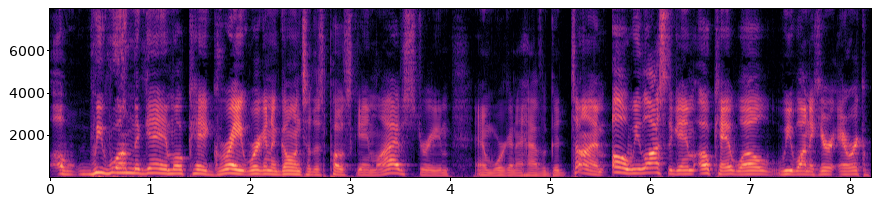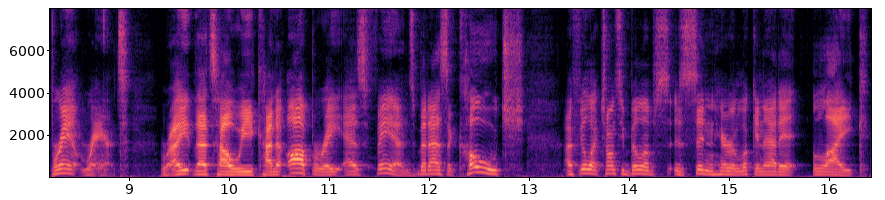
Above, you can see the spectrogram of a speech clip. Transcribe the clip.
Oh, we won the game. Okay, great. We're going to go into this post game live stream and we're going to have a good time. Oh, we lost the game. Okay, well, we want to hear Eric Brandt rant right? That's how we kind of operate as fans. But as a coach, I feel like Chauncey Billups is sitting here looking at it like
